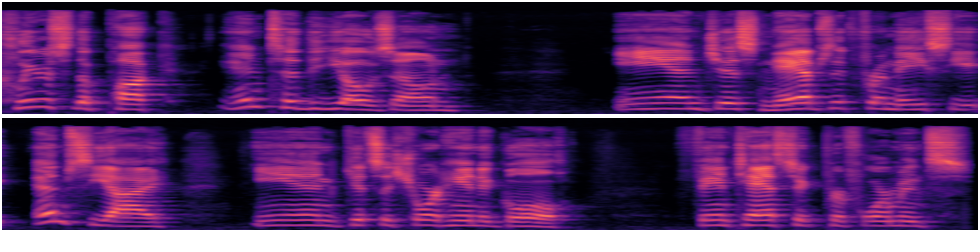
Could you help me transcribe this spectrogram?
clears the puck into the ozone and just nabs it from AC, MCI and gets a shorthanded goal. Fantastic performance,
